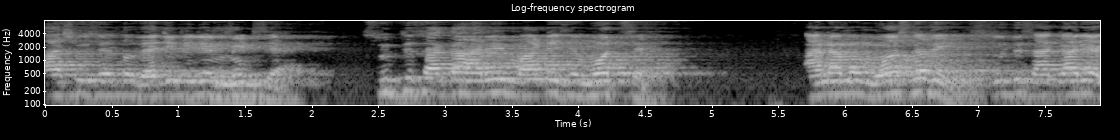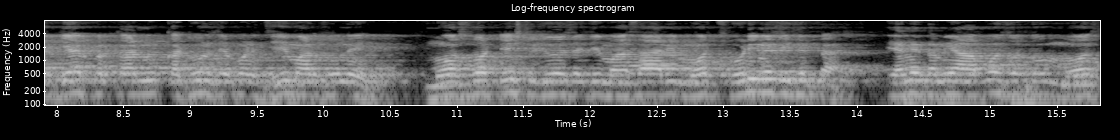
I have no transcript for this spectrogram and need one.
આ શું છે તો વેજીટેરિયન મીટ છે શુદ્ધ શાકાહારી માટી છે મોજ છે આનામાં મોસ નથી. શુદ્ધ શાકાહારી અગિયાર પ્રકારનું કઠોળ છે, પણ જે માણસોને મોસનો ટેસ્ટ જોઈએ છે, જે માંસાહારી મોસ છોડી નથી શકતા, એને તમે આપો છો તો મોસ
